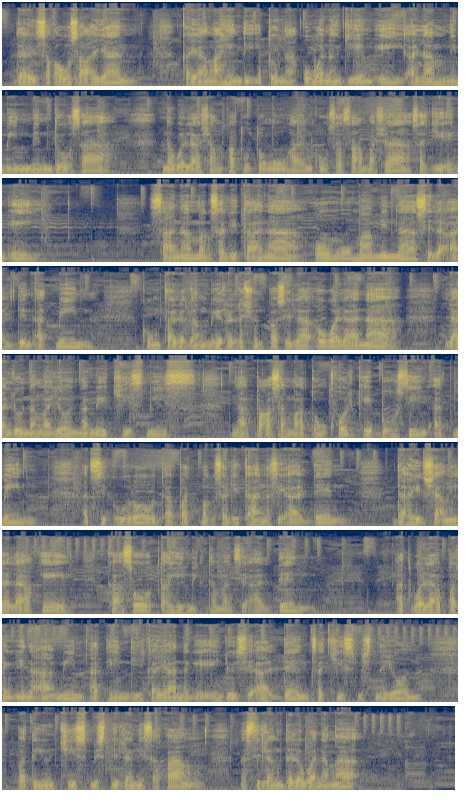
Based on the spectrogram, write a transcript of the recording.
Dahil sa kausayan, kaya nga hindi ito nakuha ng GMA alam ni Main Mendoza na wala siyang patutunguhan kung sasama siya sa GMA. Sana magsalita na o umamin na sila Alden at Main kung talagang may relasyon pa sila o wala na. Lalo na ngayon na may chismis. Napakasama tungkol kay Bossing at Main. At siguro dapat magsalita na si Alden dahil siya ang lalaki. Kaso tahimik naman si Alden. At wala pa rin inaamin at hindi kaya nag enjoy si Alden sa chismis na yon. Pati yung chismis nila ni Sakang na silang dalawa na nga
